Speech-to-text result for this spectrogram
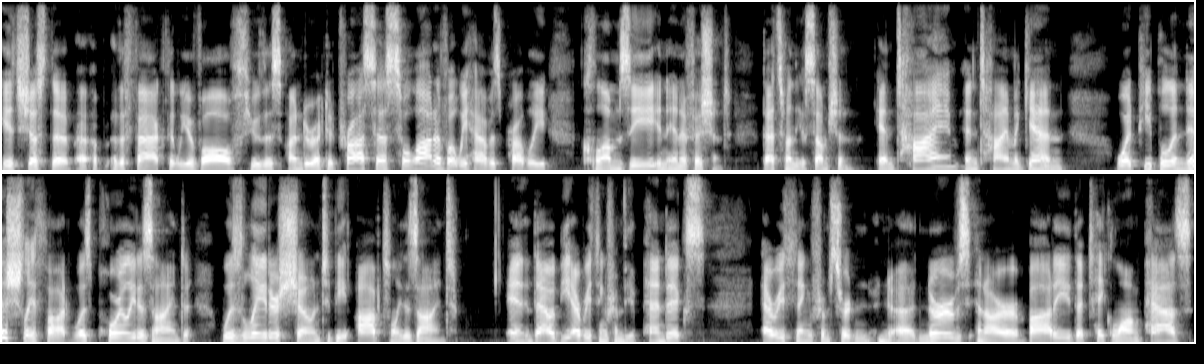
It's just the, uh, uh the fact that we evolved through this undirected process. So a lot of what we have is probably clumsy and inefficient. That's been the assumption. And time and time again, what people initially thought was poorly designed was later shown to be optimally designed. And that would be everything from the appendix, everything from certain uh, nerves in our body that take long paths,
